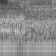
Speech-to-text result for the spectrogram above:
Oh!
